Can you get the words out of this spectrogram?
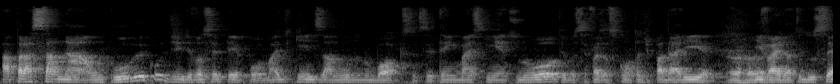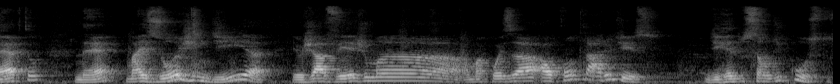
para sanar um público, de, de, você ter pô, mais de 500 alunos no box, você tem mais 500 no outro, e você faz as contas de padaria uhum. e vai dar tudo certo. Né? Mas hoje em dia eu já vejo uma, uma coisa ao contrário disso de redução de custos,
